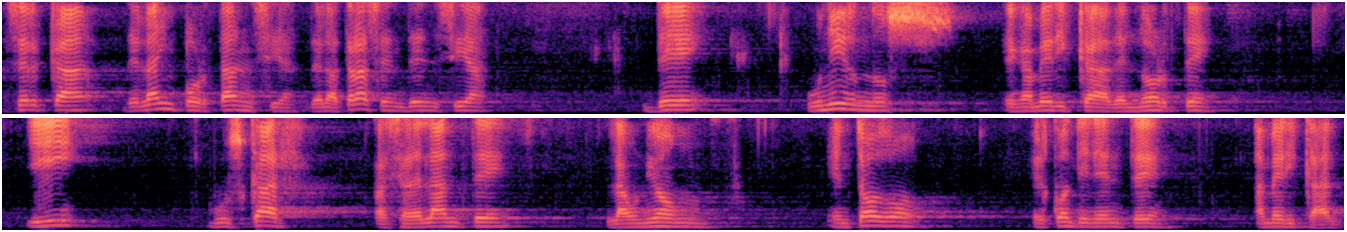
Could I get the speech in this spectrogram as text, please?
acerca de la importancia, de la trascendencia de unirnos en América del Norte y buscar hacia adelante la unión en todo el continente americano.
